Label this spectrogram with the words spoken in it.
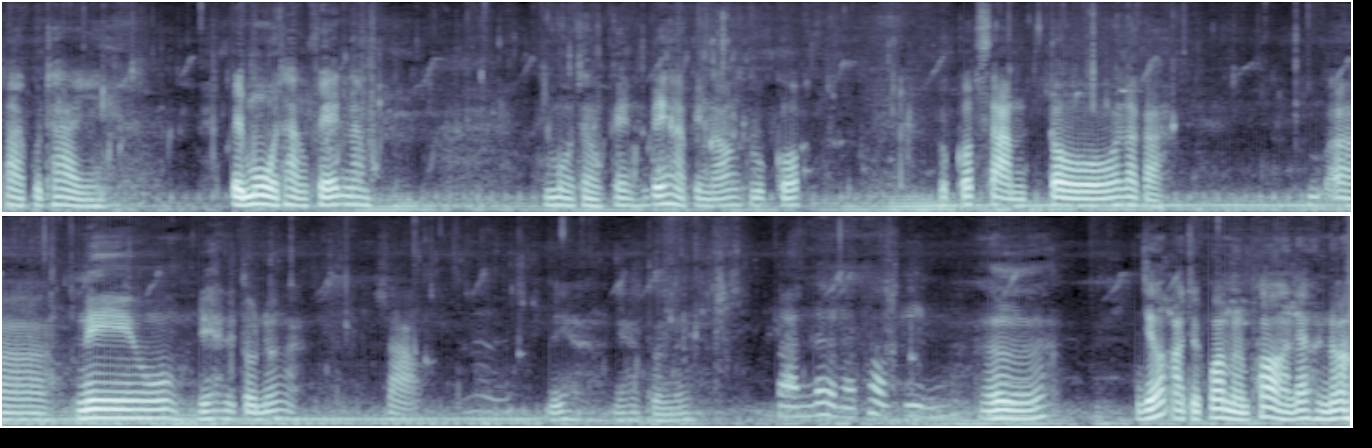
ถ้าผู้ไทยเป็นมู่ทางเฟซนำเป็นมู่ทางเฟซได้หาพี่น้องลูกกบ ลูกกบสามโตวแล้วก็เอ่อนิวเดี๋ยวตัวนึงอะสาวเดี๋ยวเดี๋ยวตัวนึงบานเลิกนะพ่อกิน เออ เดี๋ยวเอาจนกว่าเหมือนพ่อแล้วเนาะ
